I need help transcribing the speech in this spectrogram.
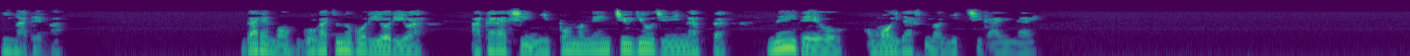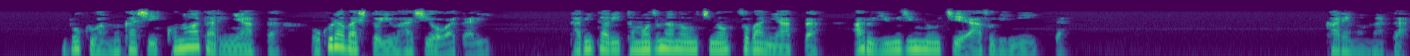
今では、誰も五月登りよりは新しい日本の年中行事になったメイデーを思い出すのに違いない。僕は昔この辺りにあったオクラ橋という橋を渡り、たびたび友綱のうちのそばにあったある友人のうちへ遊びに行った。彼もまた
